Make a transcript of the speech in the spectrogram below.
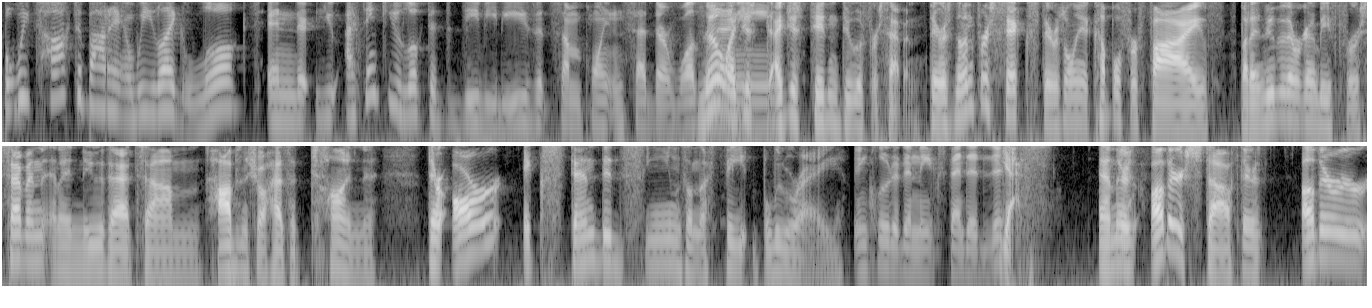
but we talked about it and we like looked and you i think you looked at the dvds at some point and said there wasn't No, I just I just didn't do it for seven. There was none for six. There was only a couple for five, but I knew that they were going to be for seven, and I knew that um, Hobbs and Shaw has a ton. There are extended scenes on the Fate Blu-ray. included in the extended edition Yes. And there's other stuff. There's other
